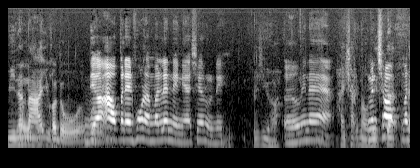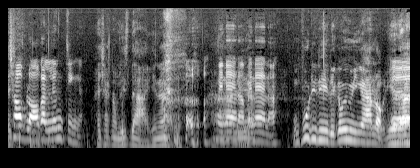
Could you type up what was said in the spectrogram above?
มีนานาอยู่เขาดู เดี๋ยวเอาประเด็นพวกนั้นมาเล่นในเนี้ยเชื่อหนูดิเฮ้ยจริงเหรอเออไม่แน่ให้ชักนอมันริสชอบได้มันให้ชอบล้อกันเรื่องจริงอะให้ชักนอริสด่าอย่างนี้นะไม่แน่นะไม่แน่นะมึงพูดดีๆเดี๋ยวก็ไม่มีงานหรอกอย่างเอนี้อนะ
